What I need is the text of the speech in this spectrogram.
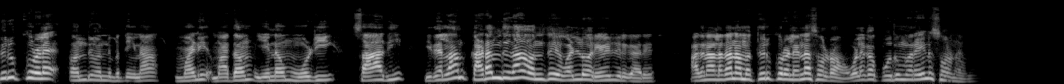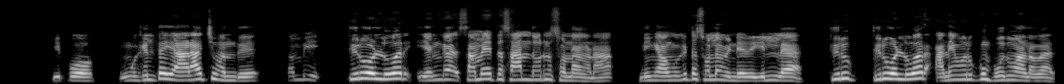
திருக்குறளை வந்து வந்து பார்த்தீங்கன்னா மணி மதம் இனம் மொழி சாதி இதெல்லாம் கடந்து தான் வந்து வள்ளுவர் எழுதியிருக்காரு. அதனாலதான் நம்ம திருக்குறள் என்ன சொல்கிறோம் உலக பொதுமுறைன்னு சொல்கிறோம் இப்போ உங்ககிட்ட யாராச்சும் வந்து தம்பி திருவள்ளுவர் எங்க சமயத்தை சார்ந்தவர்னு சொன்னாங்கன்னா நீங்க அவங்க கிட்ட சொல்ல வேண்டியது இல்ல. திரு திருவள்ளுவர் அனைவருக்கும் பொதுவானவர்.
